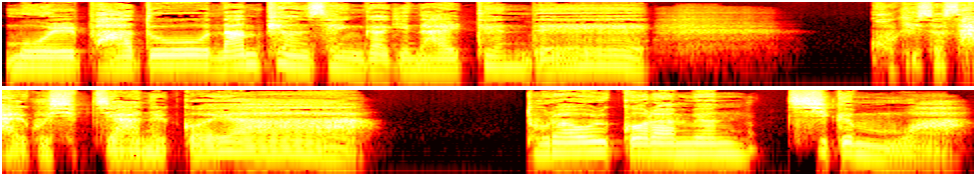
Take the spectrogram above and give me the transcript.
뭘 봐도 남편 생각이 날 텐데, 거기서 살고 싶지 않을 거야. 돌아올 거라면 지금 와.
